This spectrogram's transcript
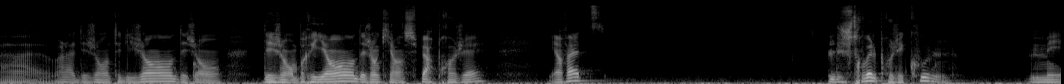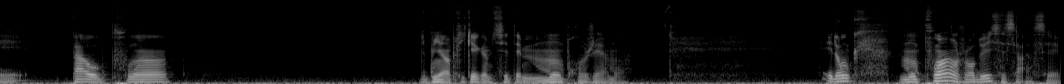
euh, voilà, des gens intelligents, des gens, des gens brillants, des gens qui ont un super projet. Et en fait, je trouvais le projet cool, mais pas au point de bien impliquer comme si c'était mon projet à moi. Et donc, mon point aujourd'hui, c'est ça. C'est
